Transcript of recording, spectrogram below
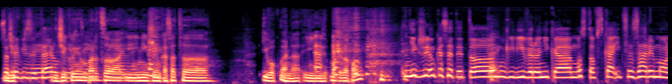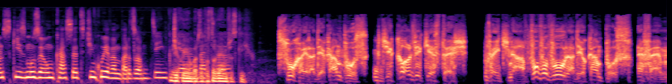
za tę wizytę. Dziękuję bardzo i niech żyją kasety i Walkmana i magnetofon. Niech żyją kasety, to tak. mówili Weronika Mostowska i Cezary Molski z Muzeum Kaset. Dziękuję wam bardzo. Dziękuję, Dziękuję bardzo, pozdrawiam wszystkich. Słuchaj Radio Campus, gdziekolwiek jesteś. Wejdź na www.radiocampus.fm.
